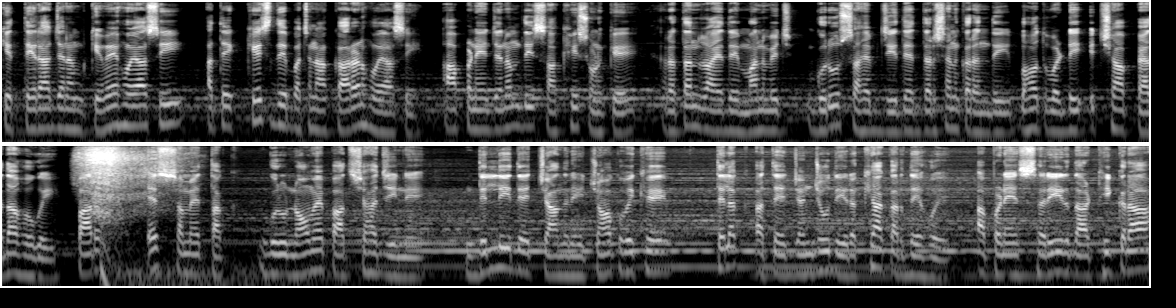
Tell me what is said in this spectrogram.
ਕਿ ਤੇਰਾ ਜਨਮ ਕਿਵੇਂ ਹੋਇਆ ਸੀ ਅਤੇ ਕਿਸ ਦੇ ਬਚਨਾ ਕਾਰਨ ਹੋਇਆ ਸੀ। ਆਪਣੇ ਜਨਮ ਦੀ ਸਾਖੀ ਸੁਣ ਕੇ ਰਤਨ ਰਾਏ ਦੇ ਮਨ ਵਿੱਚ ਗੁਰੂ ਸਾਹਿਬ ਜੀ ਦੇ ਦਰਸ਼ਨ ਕਰਨ ਦੀ ਬਹੁਤ ਵੱਡੀ ਇੱਛਾ ਪੈਦਾ ਹੋ ਗਈ। ਪਰ ਇਸ ਸਮੇਂ ਤੱਕ ਗੁਰੂ ਨੌਵੇਂ ਪਾਤਸ਼ਾਹ ਜੀ ਨੇ ਦਿੱਲੀ ਦੇ ਚਾਂਦਨੀ ਚੌਕ ਵਿਖੇ ਤਿਲਕ ਅਤੇ ਜੰਜੂ ਦੀ ਰੱਖਿਆ ਕਰਦੇ ਹੋਏ ਆਪਣੇ ਸਰੀਰ ਦਾ ਠੀਕਰਾ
